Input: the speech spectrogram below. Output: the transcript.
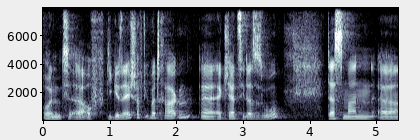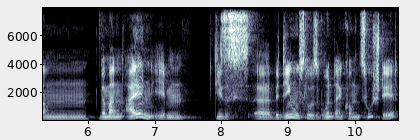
Und äh, auf die Gesellschaft übertragen, äh, erklärt sie das so, dass man, ähm, wenn man allen eben dieses äh, bedingungslose Grundeinkommen zusteht,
